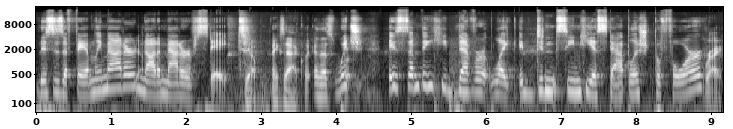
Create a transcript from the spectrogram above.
this is a family matter, not a matter of state Yep, exactly. And that's which is something he never like it didn't seem he established before Right.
